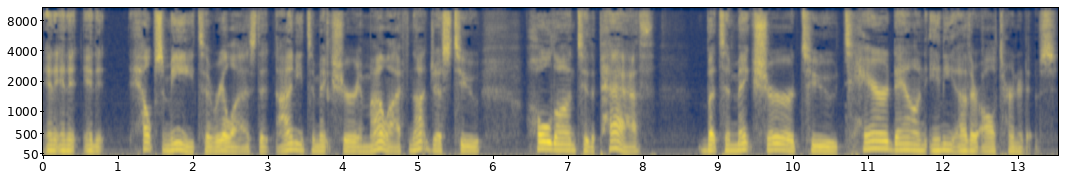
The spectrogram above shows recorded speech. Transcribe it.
and, and it, and it helps me to realize that I need to make sure in my life not just to hold on to the path, but to make sure to tear down any other alternatives.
